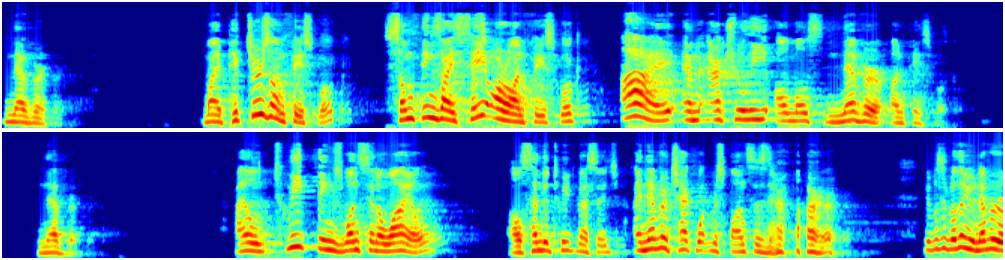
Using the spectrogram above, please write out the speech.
Never. My pictures on Facebook, some things I say are on Facebook, I am actually almost never on Facebook. Never. I'll tweet things once in a while. I'll send a tweet message. I never check what responses there are. People say, brother, you never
